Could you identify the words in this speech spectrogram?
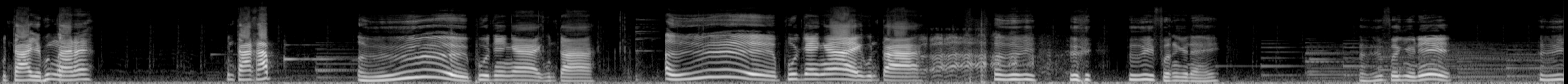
คุณตาอย่าเพิ่งมานะ คุณตาครับ เออพูดง่าย ๆ คุณตา เออพูดง่าย ๆ คุณตาเฮ้ย เฮ้ยเฟืองอยู่ไหนเออเฟืองอยู่นี่เฮ้ย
